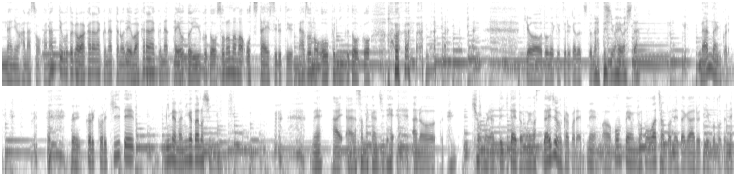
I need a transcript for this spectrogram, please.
ん、何を話そうかなっていうことがわからなくなったので、わからなくなったよということをそのままお伝えするという謎のオープニングトークを 今日はお届けする形となってしまいました。なんなんこれ？これこれこれ聞いてみんな何が楽しい？ねはいあそんな感じで あの今日もやっていきたいと思います。大丈夫かこれ？ね、まあ、本編の方はちゃんとネタがあるっていうことでね、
